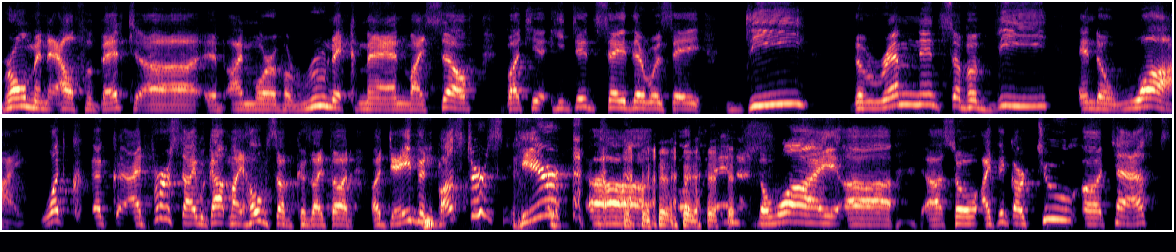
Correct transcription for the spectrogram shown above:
Roman alphabet. Uh, I'm more of a runic man myself, but he, he did say there was a D, the remnants of a V, and a Y. What? uh, At first, I got my hopes up because I thought a Dave and Buster's here, uh, then the Y. Uh, uh, so I think our two uh, tasks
